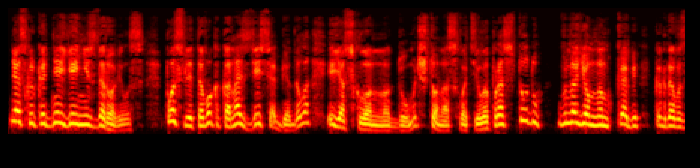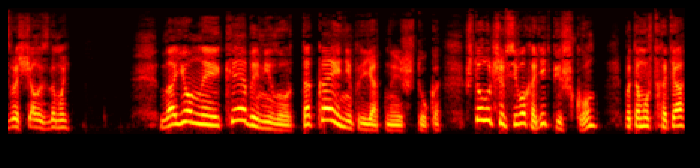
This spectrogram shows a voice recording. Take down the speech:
Несколько дней ей не здоровилось. После того, как она здесь обедала, и я склонна думать, что она схватила простуду в наемном кэбе, когда возвращалась домой. Наемные кэбы, милорд, такая неприятная штука, что лучше всего ходить пешком потому что хотя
